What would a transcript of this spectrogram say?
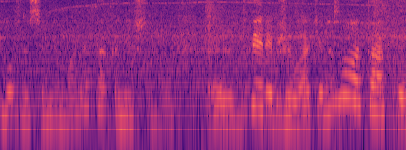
можливості немає. А так, звісно, е, двері б желательно. Ну, а так, е,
